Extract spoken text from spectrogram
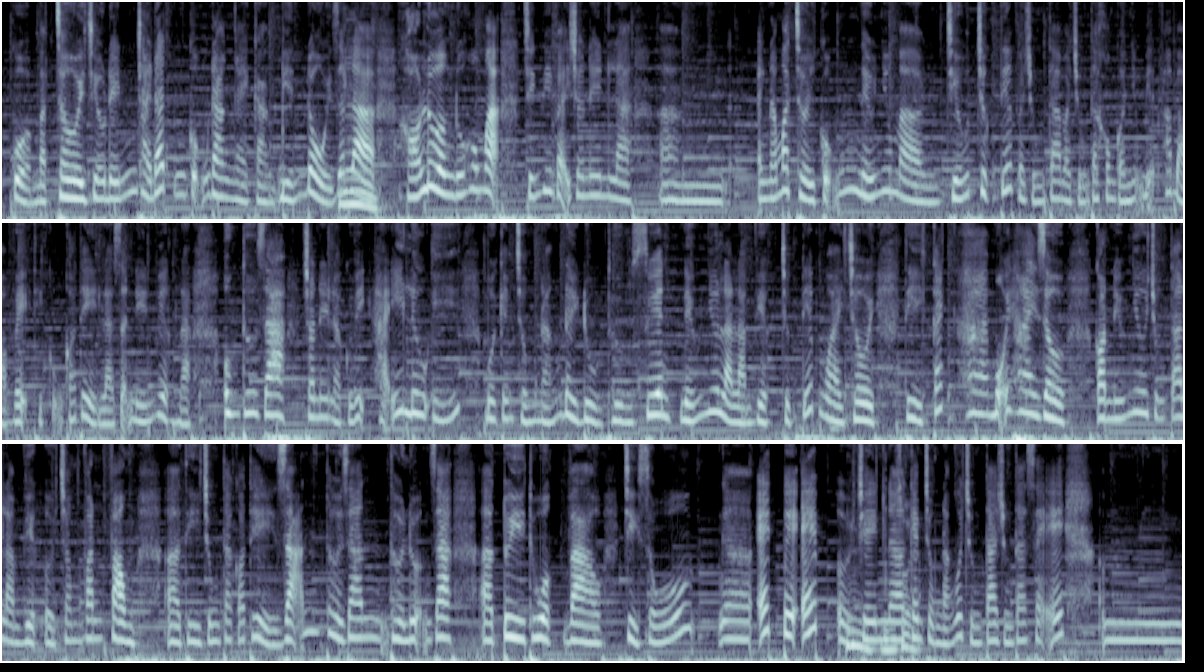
của mặt trời chiếu đến trái đất cũng đang ngày càng biến đổi rất ừ. là khó lường đúng không ạ chính vì vậy cho nên là um, ánh nắng mặt trời cũng nếu như mà chiếu trực tiếp vào chúng ta mà chúng ta không có những biện pháp bảo vệ thì cũng có thể là dẫn đến việc là ung thư da. Cho nên là quý vị hãy lưu ý bôi kem chống nắng đầy đủ thường xuyên. Nếu như là làm việc trực tiếp ngoài trời thì cách hai mỗi 2 giờ. Còn nếu như chúng ta làm việc ở trong văn phòng à, thì chúng ta có thể giãn thời gian thời lượng ra à, tùy thuộc vào chỉ số uh, à, SPF ở ừ, trên uh, kem chống nắng của chúng ta chúng ta sẽ um,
